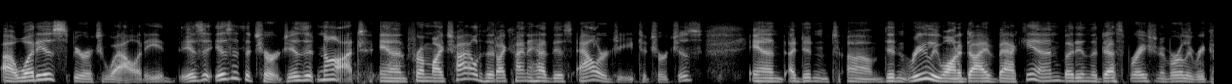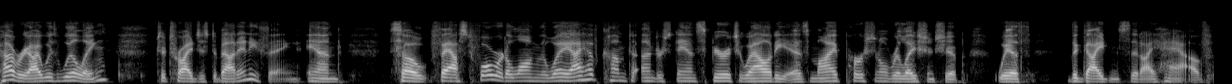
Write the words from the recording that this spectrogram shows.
uh, what is spirituality? Is it is it the church? Is it not? And from my childhood, I kind of had this allergy to churches, and I didn't um, didn't really want to dive back in. But in the desperation of early recovery, I was willing to try just about anything. And so, fast forward along the way, I have come to understand spirituality as my personal relationship with the guidance that I have,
